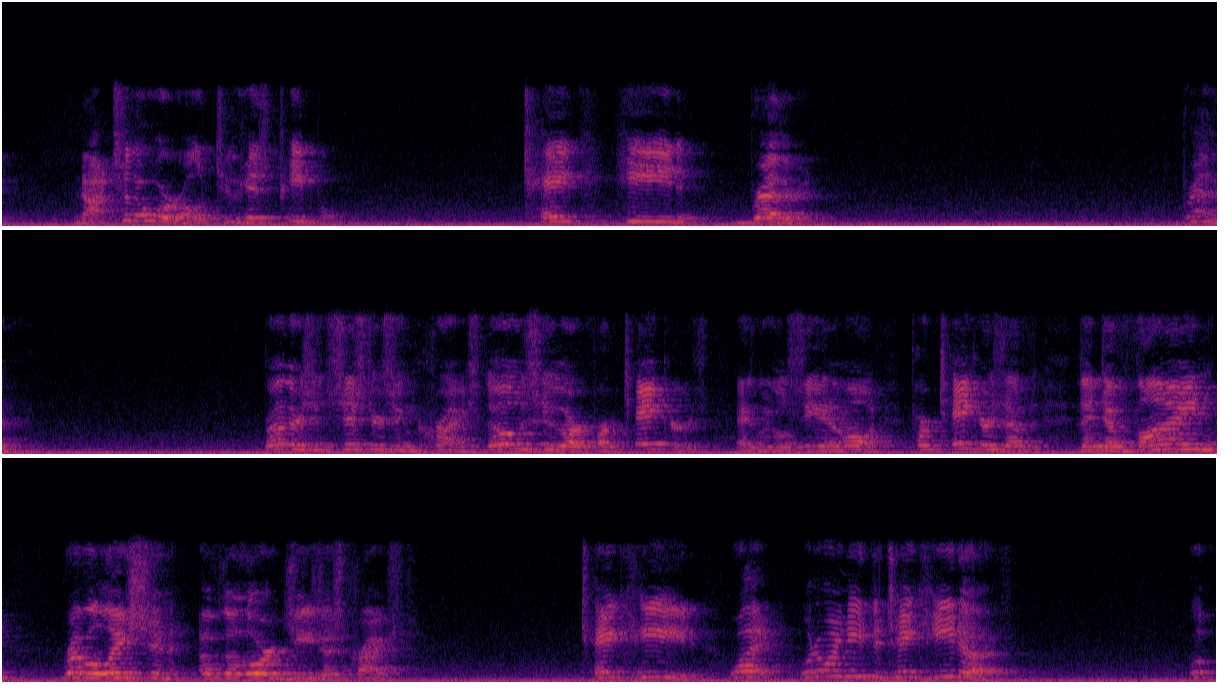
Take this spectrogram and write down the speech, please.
not to the world, to his people. Take heed, brethren. Brethren. Brothers and sisters in Christ, those who are partakers, as we will see in a moment, partakers of the divine revelation of the Lord Jesus Christ. Take heed. What? What do I need to take heed of? Well,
